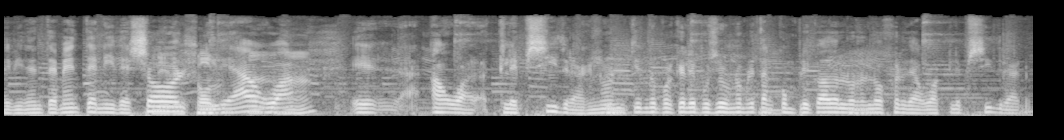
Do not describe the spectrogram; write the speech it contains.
evidentemente, ni de sol, ni de, sol, agua. Eh, agua, clepsidra, que no entiendo por qué le pusieron un nombre tan complicado a los relojes de agua, clepsidra. ¿no?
